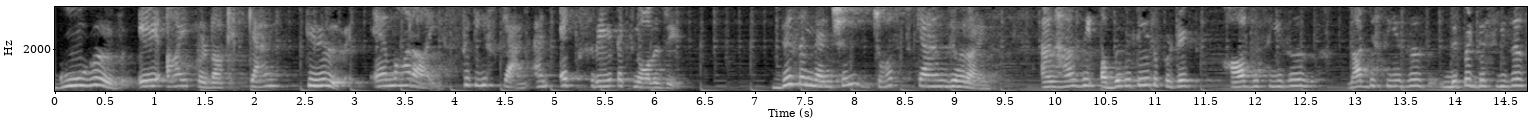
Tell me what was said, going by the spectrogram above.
Google's AI product can kill MRI, CT scan, and X ray technology. This invention just scans your eyes and has the ability to predict heart diseases, blood diseases, lipid diseases,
